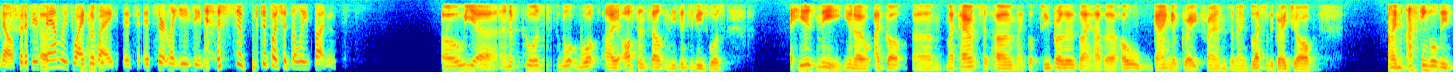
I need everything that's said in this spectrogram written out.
no. But if your uh, family's uh, wiped away, it's it's certainly easy to, to push a delete button. Oh yeah, and of course, what what I often felt in these interviews was here's me, you know, I've got um, my parents at home, I've got two brothers, I have a whole gang of great friends, and I'm blessed with a great job. I'm asking all these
